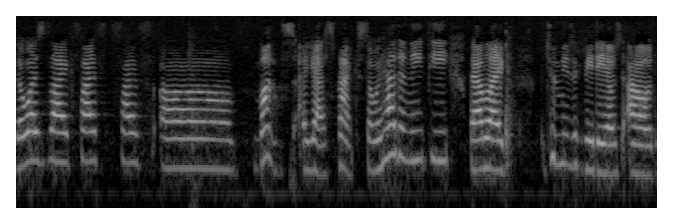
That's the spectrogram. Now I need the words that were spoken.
There was like five five uh, months, I guess, max. So we had an EP. We have like two music videos out.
